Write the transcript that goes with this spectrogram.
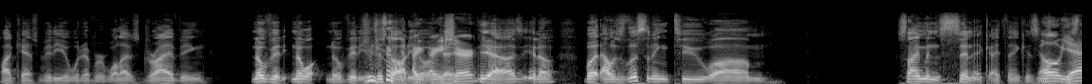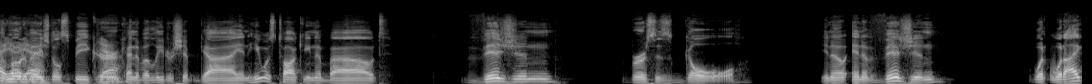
podcast video, whatever, while I was driving. No video, no no video, just audio. Are- are you sure? Yeah, I was, you know. But I was listening to um, Simon Sinek. I think is his, Oh, he's yeah, the yeah, yeah. motivational speaker, Yeah. kind of a leadership guy, and he was talking about vision versus goal. You know, and a vision what what I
